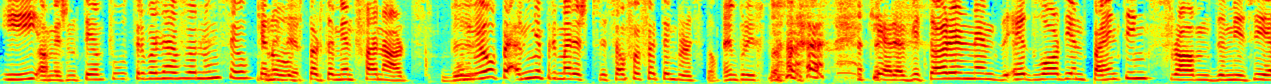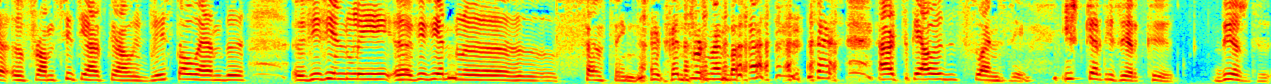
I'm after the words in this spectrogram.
e, ao mesmo tempo, trabalhava no museu, Quer no dizer, departamento de Fine Arts. De... O meu, a minha primeira exposição foi feita em Bristol. Em Bristol. que era Victorian and Edwardian Paintings from the Museum, uh, from City Art Gallery Bristol and uh, Vivian Lee, uh, Vivian uh, something, I can't remember, Art Gallery de Swansea. Isto quer dizer que desde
